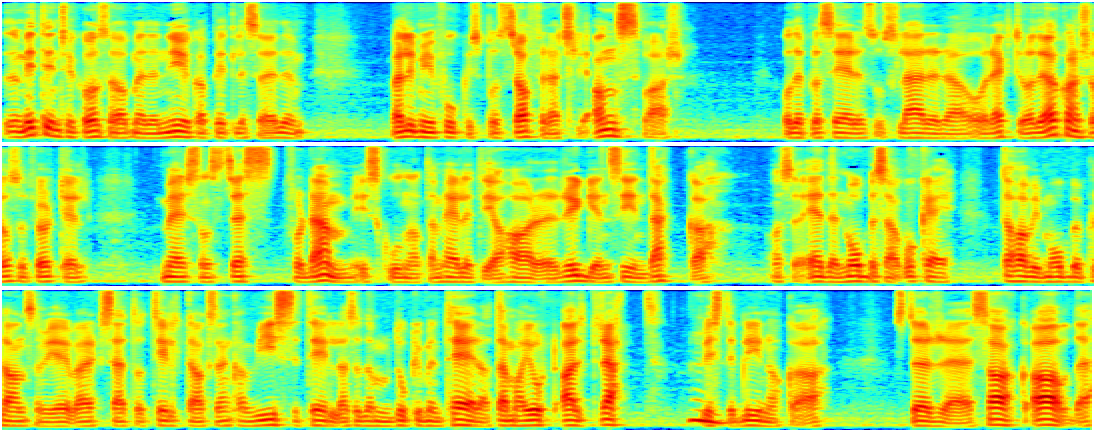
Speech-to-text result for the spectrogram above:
mitt inntrykk også med det nye kapitlet, så er det veldig mye fokus på strafferettslig ansvar. Og det plasseres hos lærere og rektorer. Og det har kanskje også ført til mer sånn stress for dem i skolen at de hele tida har ryggen sin dekka. Altså er det en mobbesak, OK, da har vi mobbeplan som vi iverksetter, og tiltak som de kan vise til. altså De dokumenterer at de har gjort alt rett mm. hvis det blir noe større sak av det.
